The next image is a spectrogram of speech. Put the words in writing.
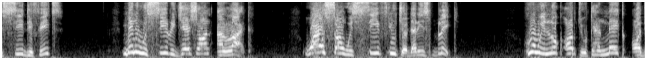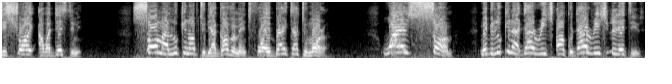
see defeat, Many will see rejection and lack, while some will see future that is bleak. Who we look up to can make or destroy our destiny. Some are looking up to their government for a brighter tomorrow, while some may be looking at that rich uncle, that rich relative,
